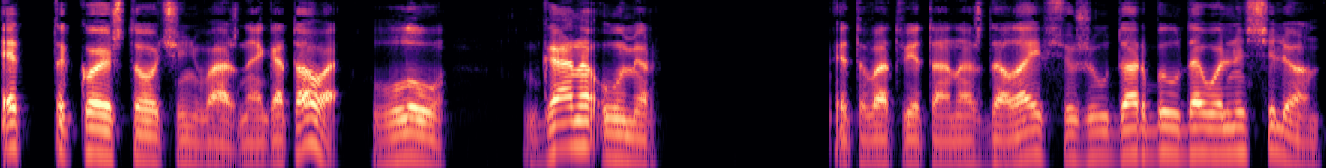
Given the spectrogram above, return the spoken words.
Это кое-что очень важное. Готово? Лу. Гана умер. Этого ответа она ждала, и все же удар был довольно силен.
